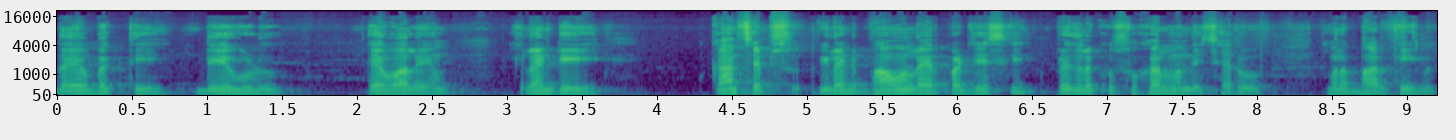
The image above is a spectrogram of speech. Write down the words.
దైవభక్తి దేవుడు దేవాలయం ఇలాంటి కాన్సెప్ట్స్ ఇలాంటి భావనలు ఏర్పాటు చేసి ప్రజలకు సుఖాలను అందించారు మన భారతీయులు.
